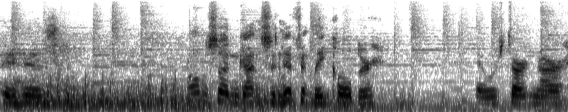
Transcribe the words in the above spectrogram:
It has all of a sudden gotten significantly colder and we're starting our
